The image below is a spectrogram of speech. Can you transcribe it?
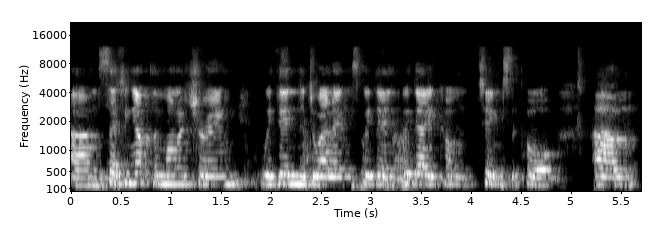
um, setting up the monitoring within the dwellings within with AECOM team support. Um,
